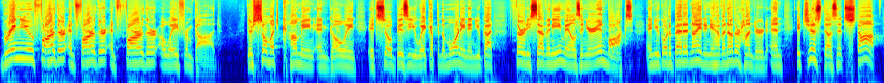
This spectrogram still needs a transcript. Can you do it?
bring you farther and farther and farther away from God. There's so much coming and going. It's so busy. You wake up in the morning and you've got 37 emails in your inbox, and you go to bed at night and you have another 100, and it just doesn't stop.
